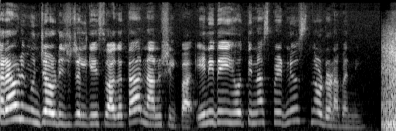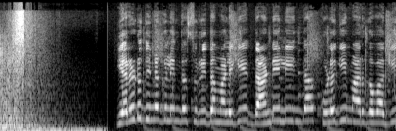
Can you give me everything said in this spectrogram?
ಕರಾವಳಿ ಮುಂಜಾವು ಡಿಜಿಟಲ್ಗೆ ಸ್ವಾಗತ. ನಾನು ಶಿಲ್ಪಾ. ಏನಿದೆ ಈ ಹೊತ್ತಿನ ಸ್ಪೀಡ್ ನ್ಯೂಸ್? ನೋಡೋಣ ಬನ್ನಿ. ಎರಡು ದಿನಗಳಿಂದ ಸುರಿದ ಮಳೆಗೆ ದಾಂಡೇಲಿಯಿಂದ ಕುಳಗಿ ಮಾರ್ಗವಾಗಿ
